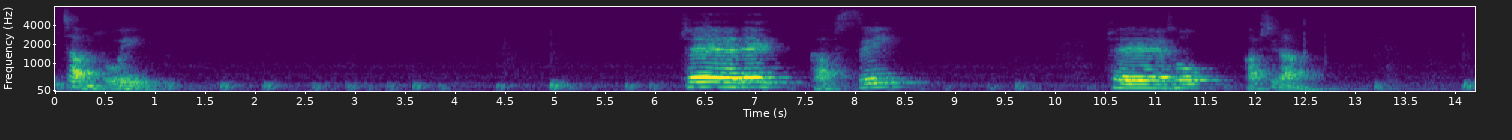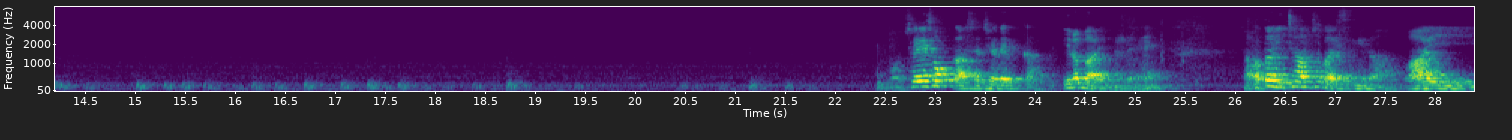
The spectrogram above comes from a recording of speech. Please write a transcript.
2차 함수의 최대 값의 최소 값이랑 뭐 최소값의 최대값 이런 말이 있는데 자, 어떤 2차 함수가 있습니다. y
